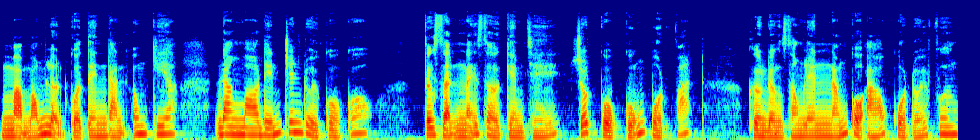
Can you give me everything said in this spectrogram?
mà móng lợn của tên đàn ông kia đang mò đến trên đùi của cô. Tức giận nãy giờ kiềm chế, rốt cuộc cũng bột phát. Khương Đừng song lên nắm cổ áo của đối phương,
